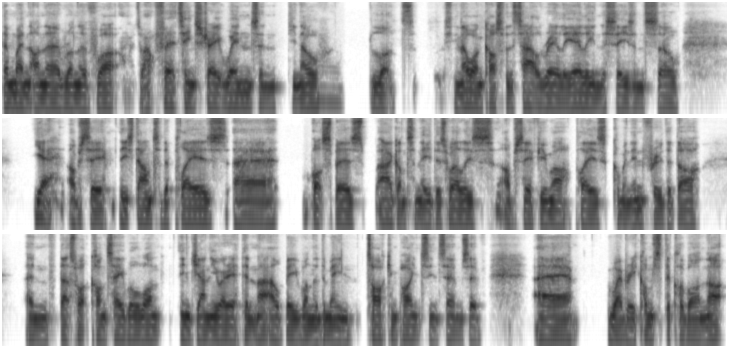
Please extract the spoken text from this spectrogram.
then went on a run of what it's about 13 straight wins and you know mm. looked you know on cost for the title really early in the season so yeah obviously it's down to the players uh, what Spurs are going to need as well is obviously a few more players coming in through the door and that's what Conte will want in January I think that'll be one of the main talking points in terms of uh, whether he comes to the club or not,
